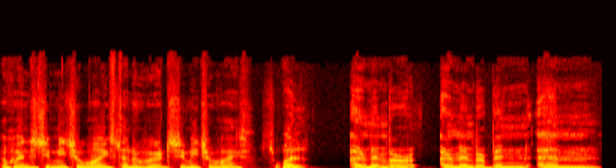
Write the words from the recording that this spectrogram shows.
And when did you meet your wife then, or where did you meet your wife? Well, I remember. I remember being um,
